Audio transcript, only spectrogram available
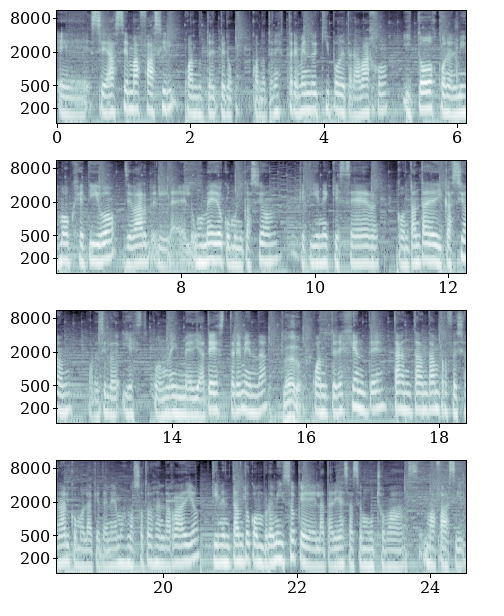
Eh, se hace más fácil cuando te, pero cuando tenés tremendo equipo de trabajo y todos con el mismo objetivo, llevar un medio de comunicación que tiene que ser con tanta dedicación, por decirlo, y es con una inmediatez tremenda. Claro. Cuando tenés gente tan, tan, tan profesional como la que tenemos nosotros en la radio, tienen tanto compromiso que la tarea se hace mucho más, más fácil.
